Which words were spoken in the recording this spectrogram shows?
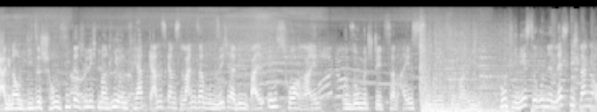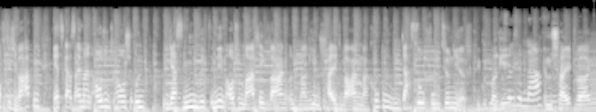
Ja, genau diese Chance sieht natürlich Marie und fährt ganz, ganz langsam und sicher den Ball ins Tor rein. Und somit steht es dann 1 zu 0 für Marie. Gut, die nächste Runde lässt nicht lange auf sich warten. Jetzt gab es einmal einen Autotausch und Jasmin sitzt in dem Automatikwagen und Marie im Schaltwagen. Mal gucken, wie das so funktioniert. Wie gut Marie ich nach? im Schaltwagen.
